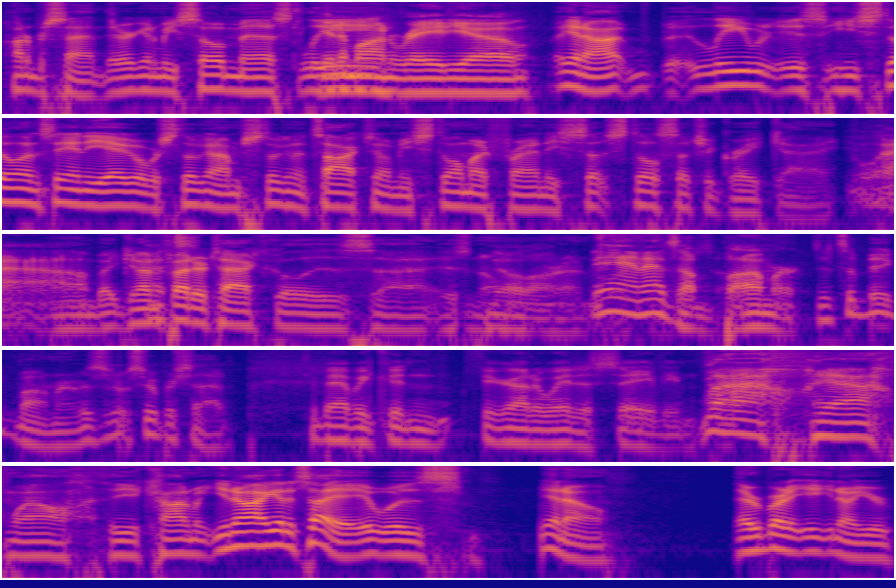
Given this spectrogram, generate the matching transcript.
hundred percent, they're going to be so missed. Lee, Get him on radio. you know, Lee is he's still in San Diego. We're still gonna, I'm still going to talk to him. He's still my friend. He's so, still such a great guy. Wow. Um, but Gunfighter Tactical is uh, is no, no longer. Man, that's a bummer. It's a big bummer. It was super sad. Too bad we couldn't figure out a way to save him. Wow. Yeah. Well, the economy. You know, I got to tell you, it was. You know, everybody. You know, your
